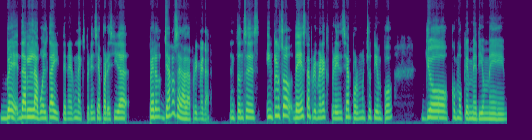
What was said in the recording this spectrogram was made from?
ve- darle la vuelta y tener una experiencia parecida, pero ya no será la primera. Entonces, incluso de esta primera experiencia, por mucho tiempo, yo como que medio me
